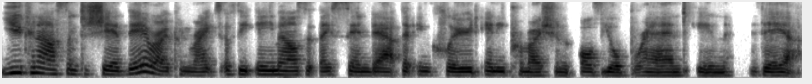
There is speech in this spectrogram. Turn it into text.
you can ask them to share their open rates of the emails that they send out that include any promotion of your brand in there.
